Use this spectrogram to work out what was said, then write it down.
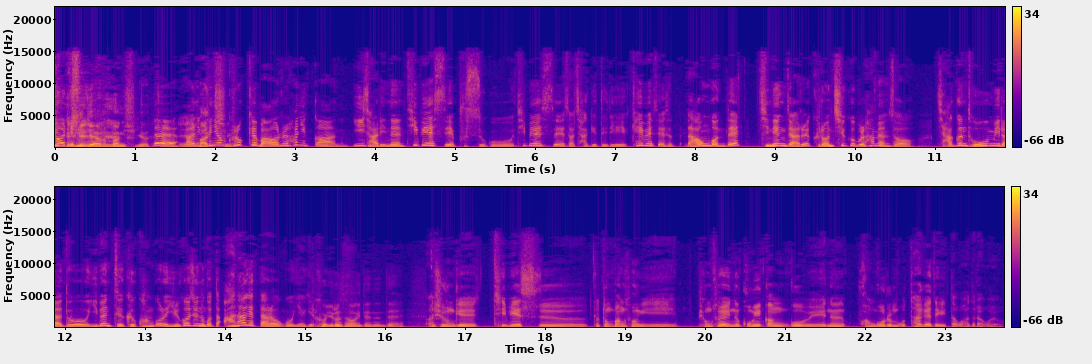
말이. 취재하는 방식이었죠. 네, 예. 아니 마치. 그냥 그렇게 말을 하니까 음. 이 자리는 TBS의 부스고 TBS에서 자기들이 KBS에서 나온 건데 진행자를 그런 취급을 하면서 작은 도움이라도 이벤트 그 광고를 읽어주는 것도 안 하겠다라고 얘기를 그 이런 상황이 됐는데 아쉬운 게 TBS 교통방송이 평소에 있는 공익 광고 외에는 광고를 못 하게 돼 있다고 하더라고요.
